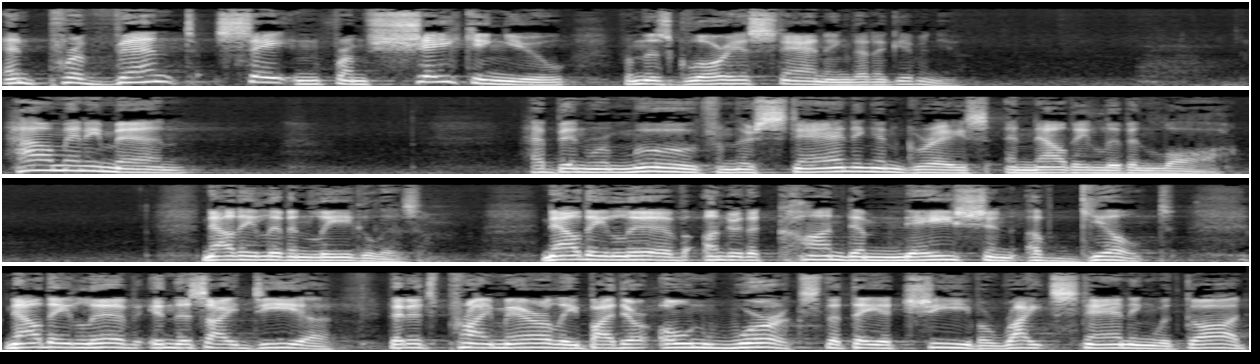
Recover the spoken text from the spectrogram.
and prevent Satan from shaking you from this glorious standing that I've given you. How many men have been removed from their standing in grace and now they live in law? Now they live in legalism. Now they live under the condemnation of guilt. Now they live in this idea that it's primarily by their own works that they achieve a right standing with God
